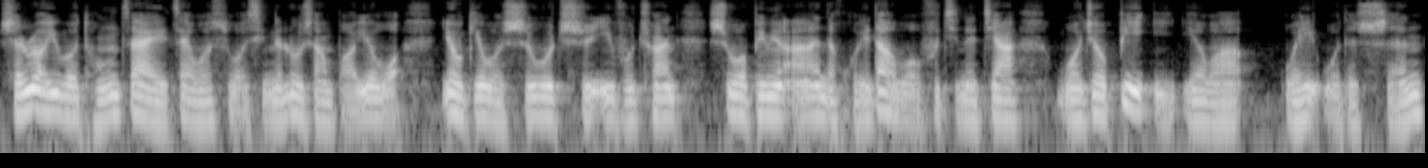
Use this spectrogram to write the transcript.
神若与我同在，在我所行的路上保佑我，又给我食物吃、衣服穿，使我平平安安的回到我父亲的家，我就必以耶娃为我的神，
